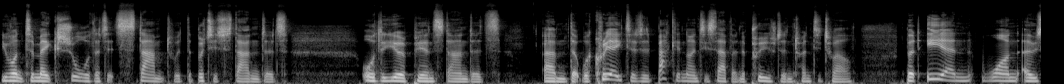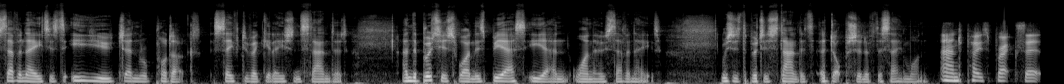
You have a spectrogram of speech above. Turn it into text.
you want to make sure that it's stamped with the British standards or the European standards um, that were created back in 97, approved in 2012. But EN 1078 is the EU General Product Safety Regulation Standard, and the British one is BS EN 1078, which is the British standards adoption of the same one. And post Brexit,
